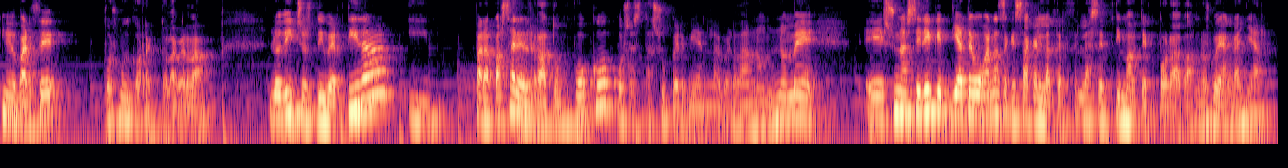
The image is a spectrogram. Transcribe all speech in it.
Y me parece, pues muy correcto, la verdad. Lo dicho, es divertida y para pasar el rato un poco, pues está súper bien, la verdad. No, no, me. Es una serie que ya tengo ganas de que saquen la, la séptima temporada, no os voy a engañar.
